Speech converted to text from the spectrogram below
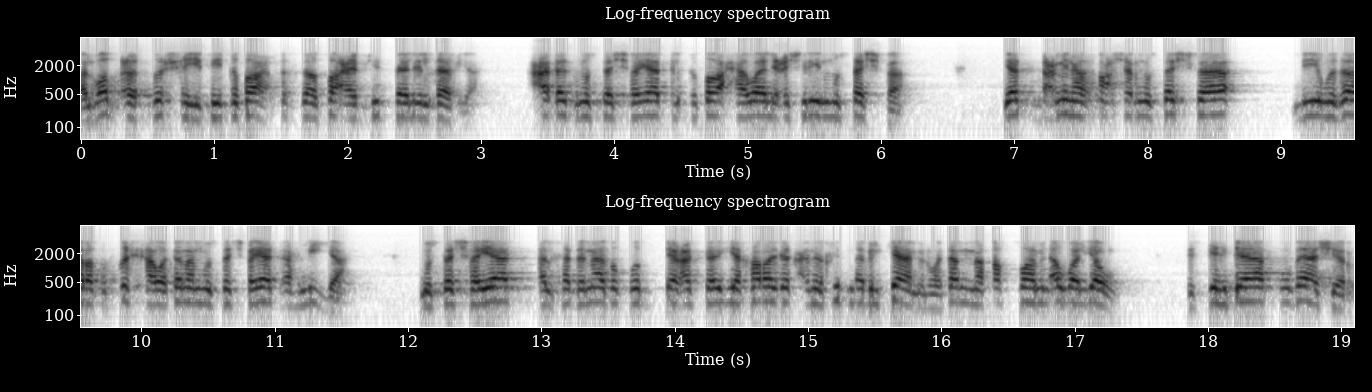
الوضع الصحي في قطاع غزة صعب جدا للغاية. عدد مستشفيات القطاع حوالي 20 مستشفى. يتبع منها 12 مستشفى لوزارة الصحة وثمان مستشفيات أهلية. مستشفيات الخدمات الطبية العسكرية خرجت عن الخدمة بالكامل وتم قصفها من أول يوم. استهداف مباشر.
